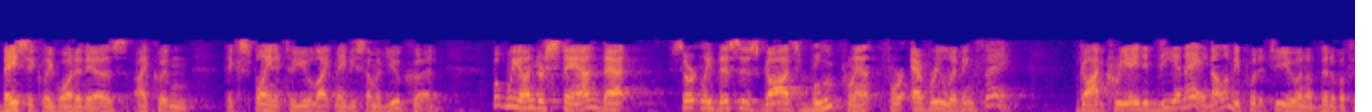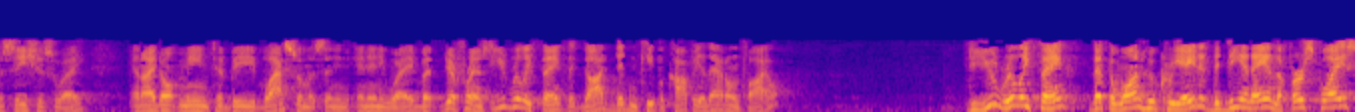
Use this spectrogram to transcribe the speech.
basically what it is. I couldn't explain it to you like maybe some of you could. But we understand that certainly this is God's blueprint for every living thing. God created DNA. Now, let me put it to you in a bit of a facetious way, and I don't mean to be blasphemous in, in any way, but dear friends, do you really think that God didn't keep a copy of that on file? Do you really think that the one who created the DNA in the first place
